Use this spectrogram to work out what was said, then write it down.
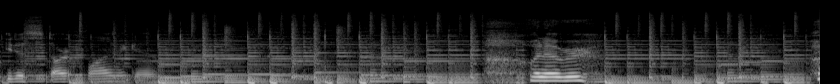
this. You just start flying again. Whatever.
